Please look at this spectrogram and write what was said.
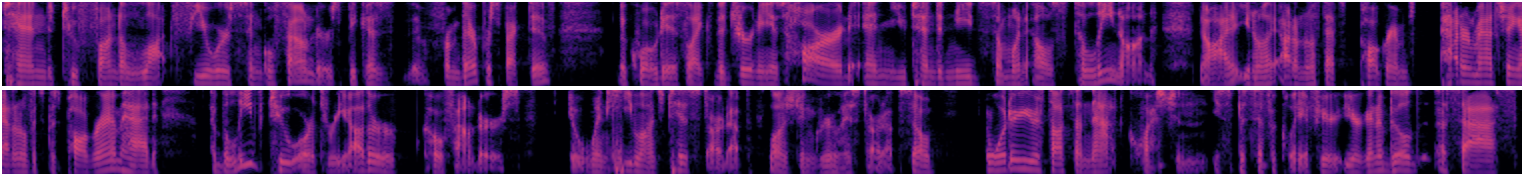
tend to fund a lot fewer single founders because uh, from their perspective, the quote is like the journey is hard and you tend to need someone else to lean on. Now, I you know I don't know if that's Paul Graham's pattern matching. I don't know if it's because Paul Graham had, I believe, two or three other co-founders when he launched his startup, launched and grew his startup. So what are your thoughts on that question specifically? If you're you're going to build a SaaS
